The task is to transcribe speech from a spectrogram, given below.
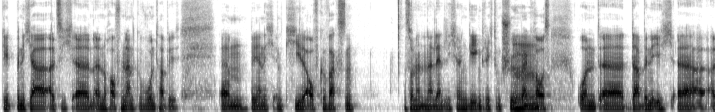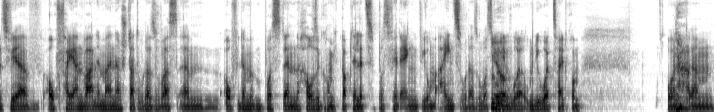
geht, bin ich ja, als ich äh, noch auf dem Land gewohnt habe, ich ähm, bin ja nicht in Kiel aufgewachsen sondern in einer ländlicheren Gegend Richtung Schönberg mhm. raus. Und äh, da bin ich, äh, als wir auch feiern waren in meiner Stadt oder sowas, ähm, auch wieder mit dem Bus dann nach Hause gekommen. Ich glaube, der letzte Bus fährt irgendwie um eins oder sowas, um, Uhr, um die Uhrzeit rum. Und, ja. ähm,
